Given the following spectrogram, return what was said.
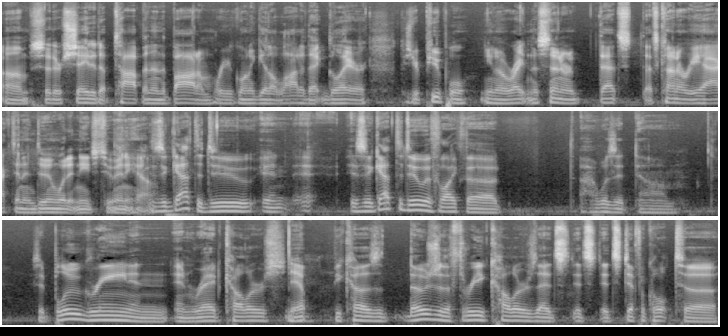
Um, so they're shaded up top and in the bottom, where you're going to get a lot of that glare because your pupil, you know, right in the center, that's that's kind of reacting and doing what it needs to anyhow. Is it got to do in? Is it got to do with like the? Uh, was it? Um, is it blue, green, and and red colors? Yep. Because those are the three colors that it's it's it's difficult to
